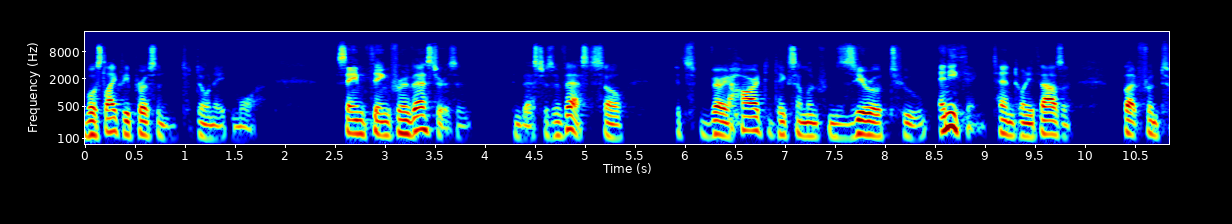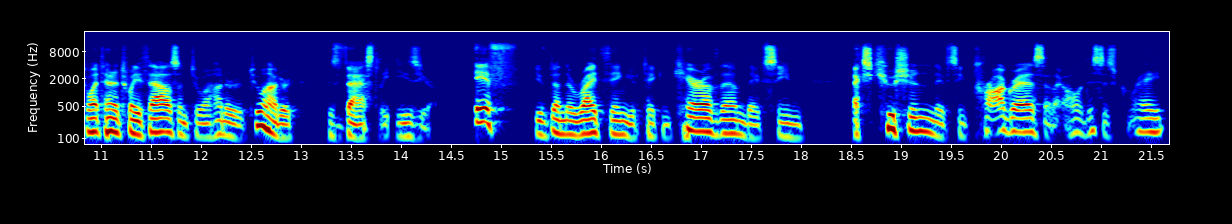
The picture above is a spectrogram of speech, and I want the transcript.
most likely person to donate more. Same thing for investors. Investors invest. So it's very hard to take someone from zero to anything, 10, 20,000. But from 10 to 20,000 to 100 or 200 is vastly easier. If you've done the right thing, you've taken care of them, they've seen execution, they've seen progress, they're like, oh, this is great.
